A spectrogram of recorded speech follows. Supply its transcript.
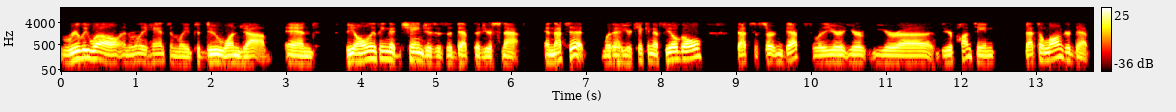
really well and really handsomely to do one job. And the only thing that changes is the depth of your snap. And that's it. Whether you're kicking a field goal, that's a certain depth. Whether you're you're you're uh, you're punting, that's a longer depth.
